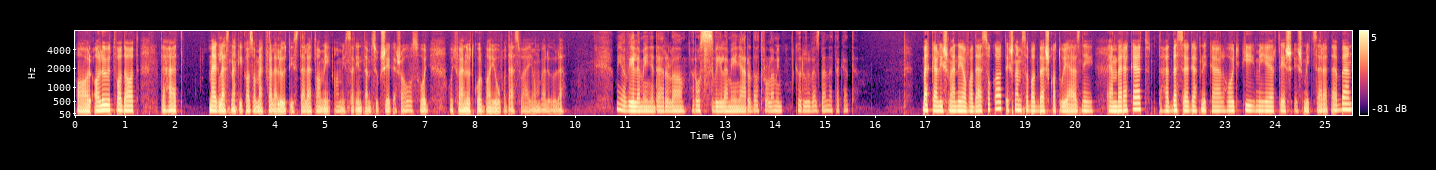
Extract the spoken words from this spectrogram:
a, a lőtvadat, tehát meg lesz nekik az a megfelelő tisztelet, ami, ami szerintem szükséges ahhoz, hogy, hogy felnőtt korban jó vadász váljon belőle. Mi a véleményed erről a rossz véleményáradatról, ami körülvesz benneteket? Meg kell ismerni a vadászokat, és nem szabad beskatujázni embereket, tehát beszélgetni kell, hogy ki miért és, és mit szeret ebben.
